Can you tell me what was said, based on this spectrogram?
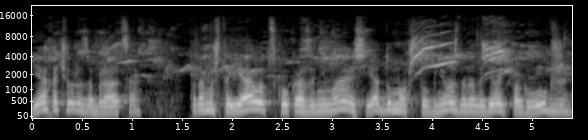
Я хочу разобраться. Потому что я вот сколько занимаюсь, я думал, что гнезда надо делать поглубже.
